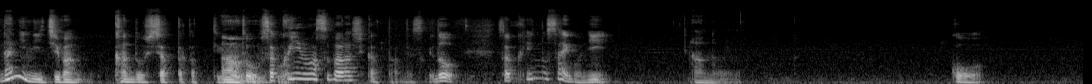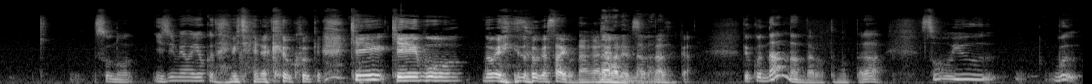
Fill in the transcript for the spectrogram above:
何に一番感動しちゃったかっていうと、うん。作品は素晴らしかったんですけど作品の最後にあのこうきそのいじめは良くないみたいなこう啓啓蒙の映像が最後流れるんですよなぜか。でこれ何なんだろうと思ったらそういうぶ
